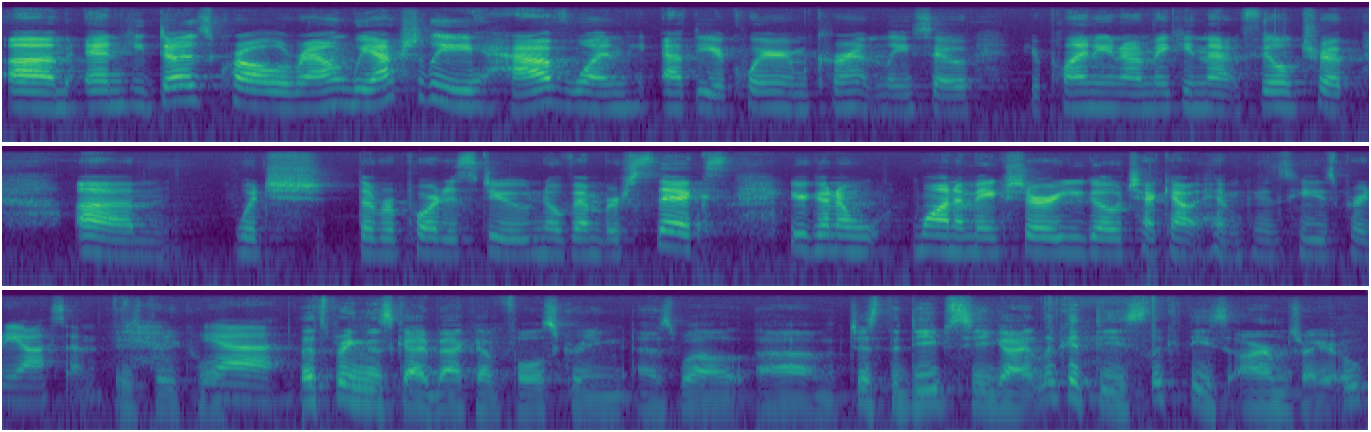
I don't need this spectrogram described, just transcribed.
um, and he does crawl around. We actually have one at the aquarium currently, so if you're planning on making that field trip, um, which the report is due November 6th, you're going to want to make sure you go check out him because he's pretty awesome. He's pretty cool. Yeah. Let's bring this guy back up full screen as well. Um, just the deep sea guy. Look at these. Look at these arms right here. Oh,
